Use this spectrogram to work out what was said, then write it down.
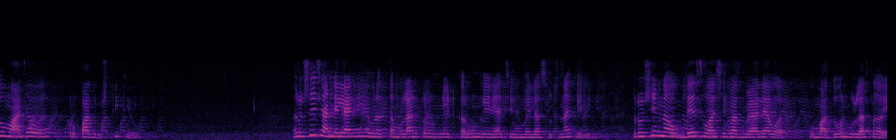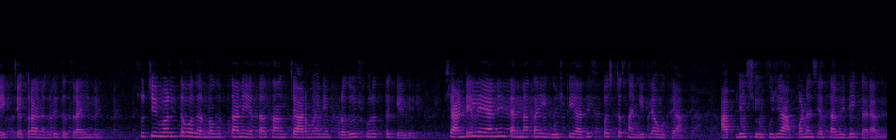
तू माझ्यावर कृपादृष्टी ठेव. ऋषी शांडिल्यांनी हे व्रत मुलांकडून नीट करून घेण्याची उमेला सूचना केली. ऋषींना उपदेश व आशीर्वाद मिळाल्यावर उमा दोन मुलासह एक चक्रा नगरीतच राहिली. सुचिरव्रत व धर्मगुप्ताने यथासांग चार महिने प्रदोष व्रत केले. शांडिल्य यांनी त्यांना काही गोष्टी आधी स्पष्ट सांगितल्या होत्या. आपली शिवपूजा आपणच यथाविधी करावी.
